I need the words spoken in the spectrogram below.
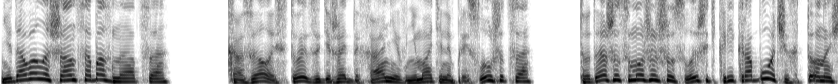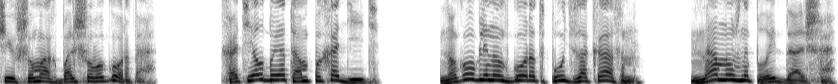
не давала шанса обознаться. Казалось, стоит задержать дыхание, внимательно прислушаться, то даже сможешь услышать крик рабочих, тонущий в шумах большого города. Хотел бы я там походить. Но гоблинам в город путь заказан. Нам нужно плыть дальше.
